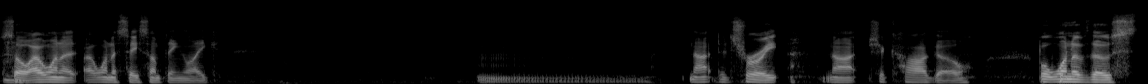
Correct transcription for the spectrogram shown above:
so I want to I want to say something like, mm, not Detroit, not Chicago, but one of those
